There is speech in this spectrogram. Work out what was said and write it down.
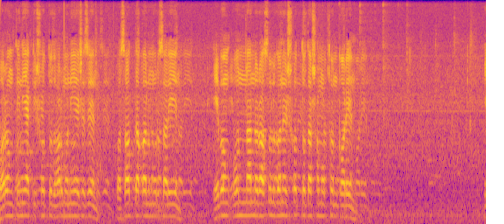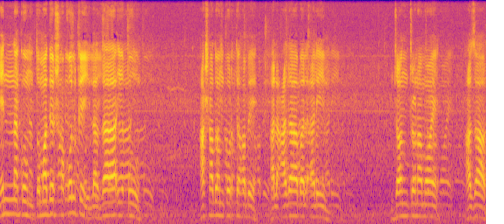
বরং তিনি একটি সত্য ধর্ম নিয়ে এসেছেন মুরসালিন, এবং অন্যান্য রাসূলগণের সত্যতা সমর্থন করেন। তোমাদের লাযাইকু আসাদন করতে হবে। আল আযাব আল আলিম। যন্ত্রণাময় আযাব।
